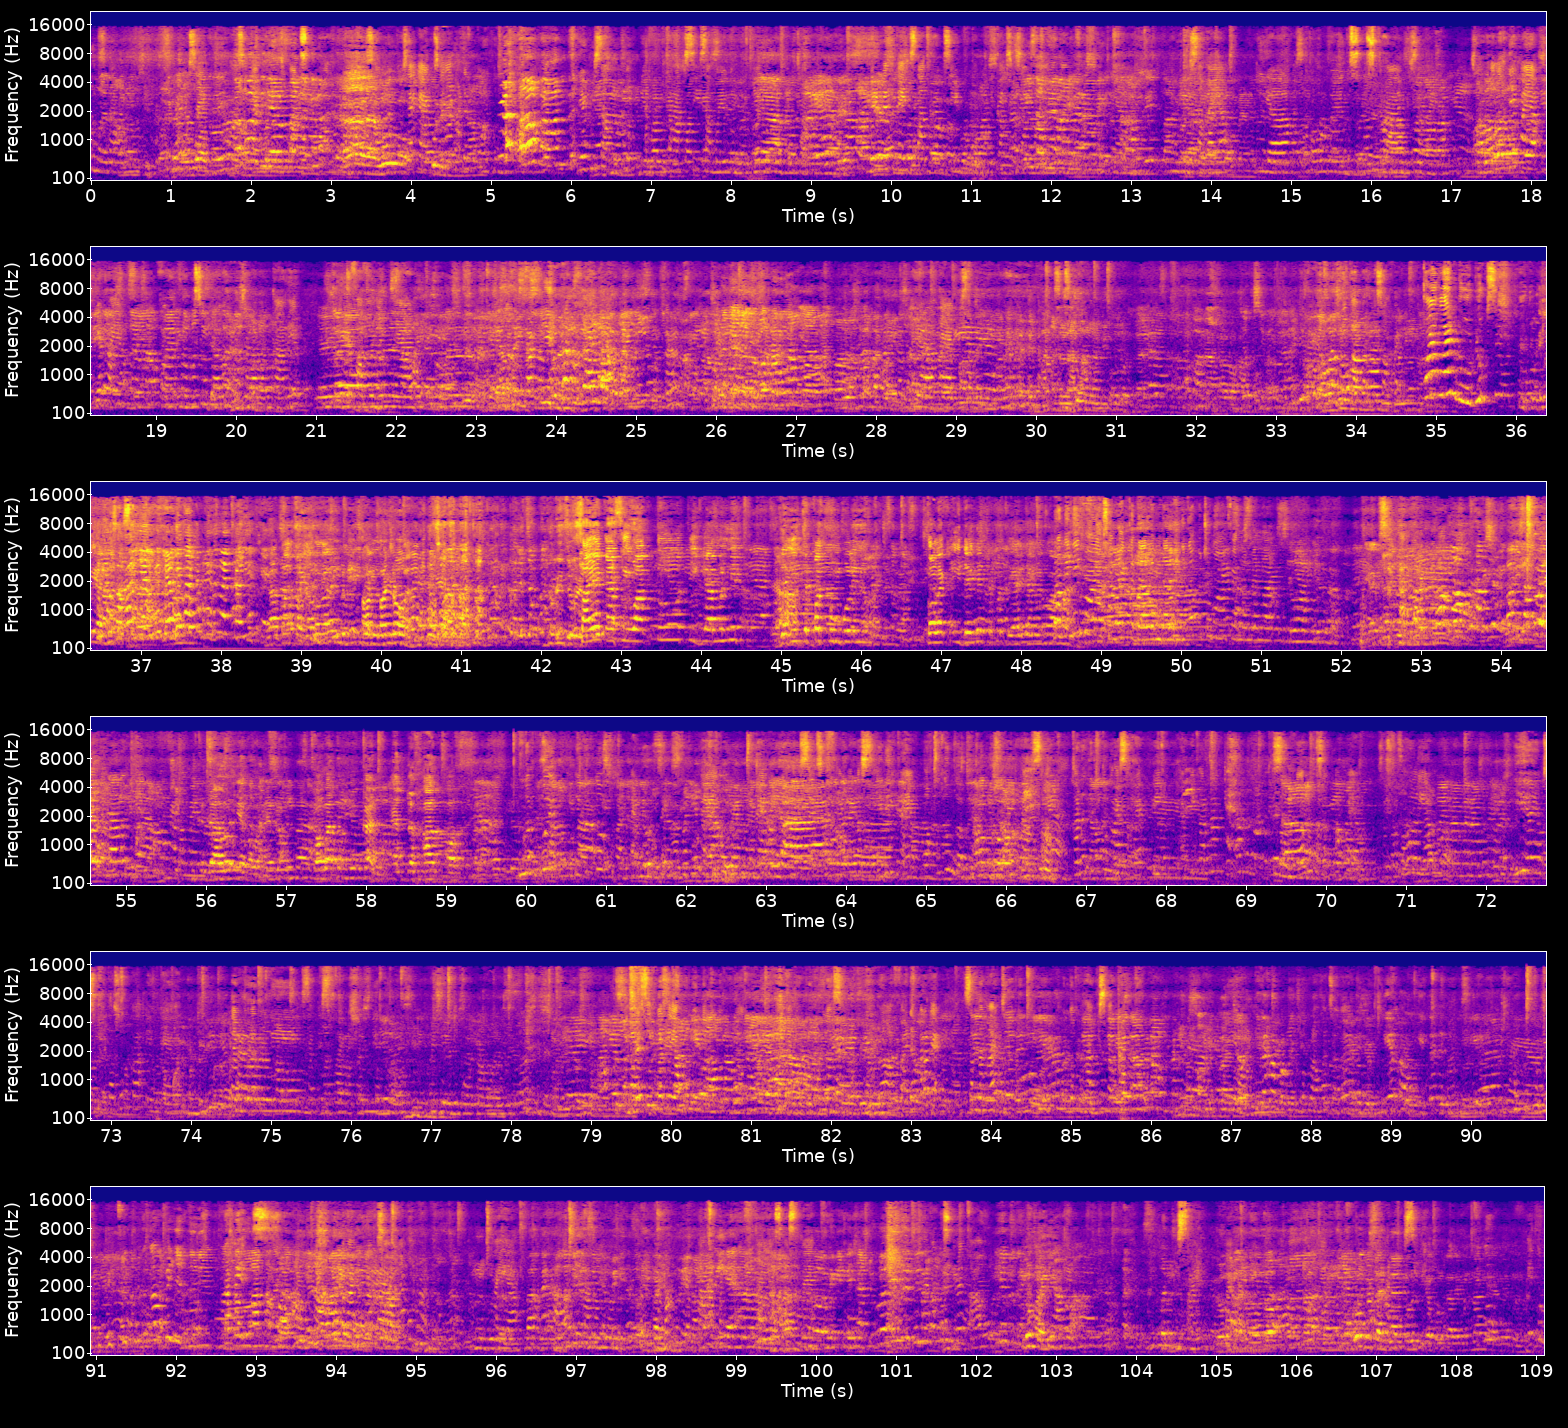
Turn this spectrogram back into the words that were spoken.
eh, lu temanku, dia bisa baru interaksi sama youtuber dia lihat Instagram sih sama ya bisa kayak iya kasih komen subscribe bisa kayak seolah dia kayak dia kayak kontribusi dalam perjalanan karir itu dia favoritnya gitu ya kayak kok yang lain duduk sih iya. Gak apa-apa kalau kalian berdiri. Santai dong. Saya kasih waktu 3 menit. Jadi cepat kumpulin kolek idenya cepet ya, jangan Bang lama. ini mau yang sampai ke dalam-dalam gitu apa cuma fenomena doang gitu? Bang ke dalam gitu fenomena. Ke dalamnya kalau coba temukan at the heart of Menurut gue itu tuh jadi kayak waktu tuh nggak begitu karena kita tuh merasa happy happy karena kita senang apa ya hal yang iya yang kita suka yang kayak temporarily satisfaction gitu Gue sih biasa yang punya itu Padahal kayak seneng aja gitu untuk menghabiskan waktu Iya, kita nggak perlu untuk melakukan sesuatu yang dia tahu kita dan dia tapi jadi tapi soalnya soalnya kan ada soalnya aku pernah dengar kayak kayak sosmed gitu kan aku sebenarnya tahu lu mainnya apa? mendesain Gue bisa 20 30 kali menang ya itu. itu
